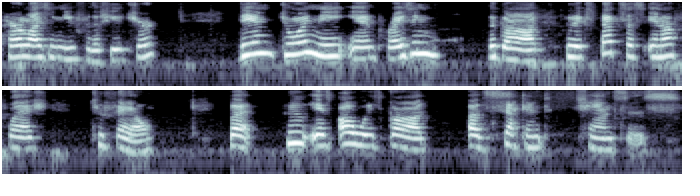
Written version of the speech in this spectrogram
paralyzing you for the future? Then join me in praising the God who expects us in our flesh to fail, but who is always God of second chances.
